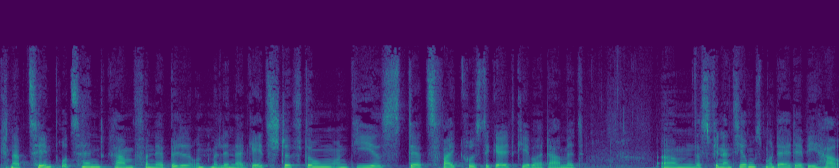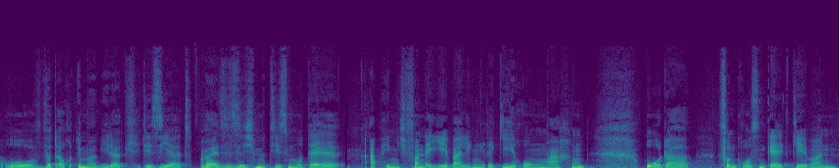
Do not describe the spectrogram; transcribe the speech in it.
Knapp 10 Prozent kamen von der Bill und Melinda Gates Stiftung und die ist der zweitgrößte Geldgeber damit. Ähm, das Finanzierungsmodell der WHO wird auch immer wieder kritisiert, weil sie sich mit diesem Modell abhängig von der jeweiligen Regierung machen oder von großen Geldgebern.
